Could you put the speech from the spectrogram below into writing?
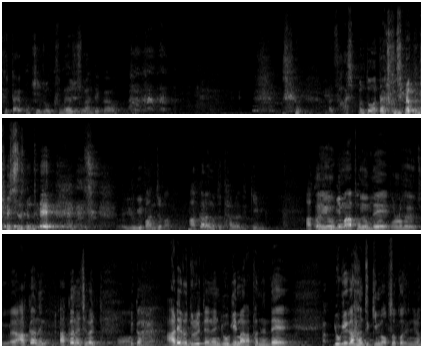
그 딸꾹질 좀 그만해 주시면 안 될까요? 지금 한 40분 동안 딸꾹질하고 계시는데 여기 만져봐 아까랑은 또 달라 느낌이 아까는 여기만 아팠는데 볼록해요 지금. 네, 아까는 아까는 제가 어, 그러니까 아래로 누를 때는 여기만 아팠는데 여기가 한 느낌이 없었거든요.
